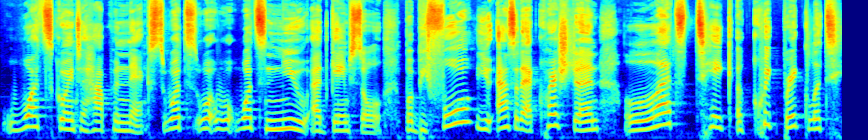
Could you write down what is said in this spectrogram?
What's going to happen next? What's what, what- what's new at Gamsole? But before you answer that question, let's take a quick break. Let's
